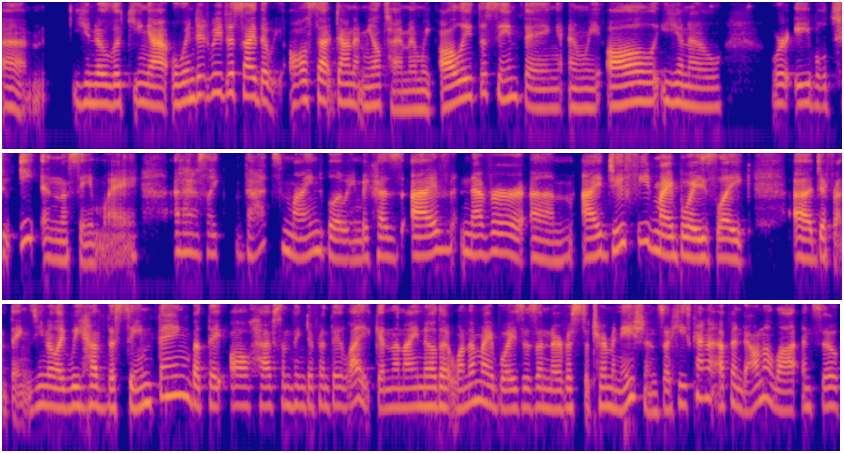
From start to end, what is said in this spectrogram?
um, you know, looking at when did we decide that we all sat down at mealtime and we all ate the same thing and we all, you know, were able to eat in the same way. And I was like, that's mind blowing because I've never, um, I do feed my boys like uh, different things. You know, like we have the same thing, but they all have something different they like. And then I know that one of my boys is a nervous determination. So he's kind of up and down a lot. And so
